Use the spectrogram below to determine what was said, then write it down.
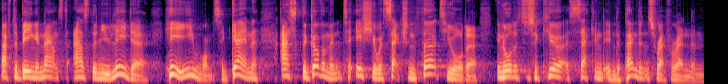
After being announced as the new leader, he, once again, asked the government to issue a Section 30 order in order to secure a second independence referendum,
